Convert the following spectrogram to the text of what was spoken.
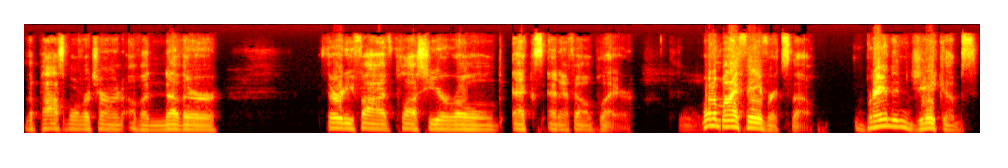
the possible return of another 35 plus year old ex NFL player. One of my favorites, though, Brandon Jacobs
